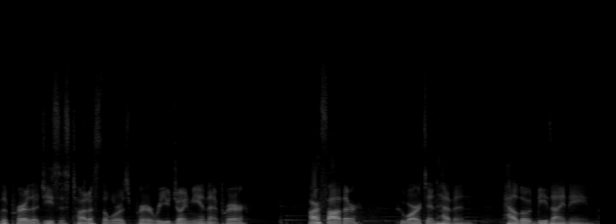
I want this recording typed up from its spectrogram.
the prayer that Jesus taught us, the Lord's Prayer. Will you join me in that prayer? Our Father, who art in heaven, hallowed be thy name.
